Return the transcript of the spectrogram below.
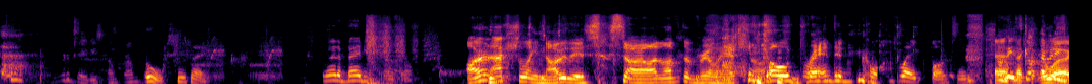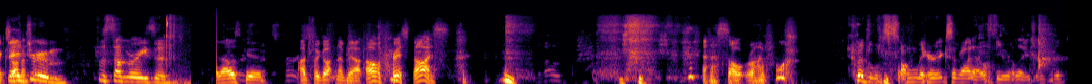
Where do babies come from? Ooh, excuse me. Where do babies come from? I don't actually know this, so I'd love the real answer. Gold branded cornflake boxes. Yeah, He's that- got it them in works, his honestly. bedroom for some reason. That was good. I'd forgotten about. Oh, Chris, nice. An assault rifle. Good song lyrics about healthy relationships.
